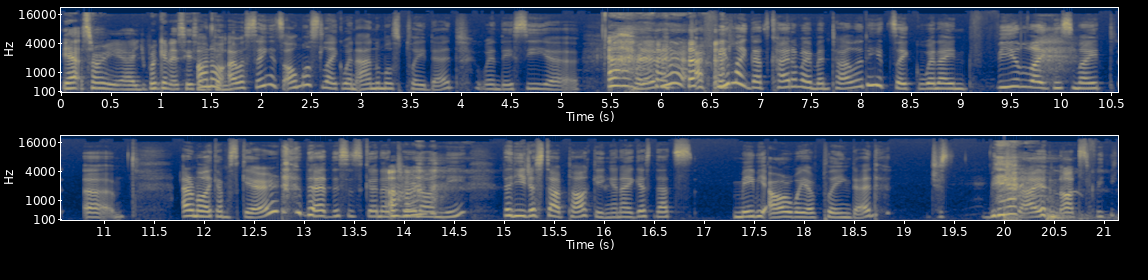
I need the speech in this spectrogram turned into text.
Yeah, sorry. Uh, you were gonna say something. Oh no, I was saying it's almost like when animals play dead when they see a predator. I feel like that's kind of my mentality. It's like when I feel like this might, um, I don't know, like I'm scared that this is gonna Uh-huh. turn on me. Then you just stop talking, and I guess that's maybe our way of playing dead. Just be shy and not speak.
